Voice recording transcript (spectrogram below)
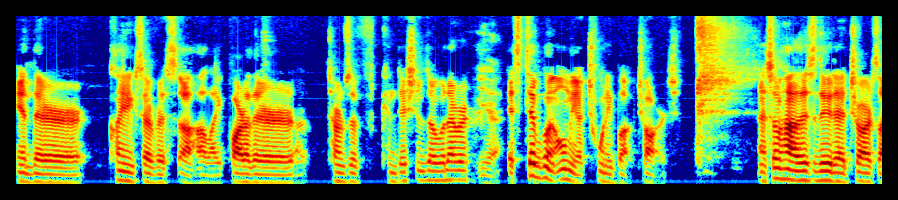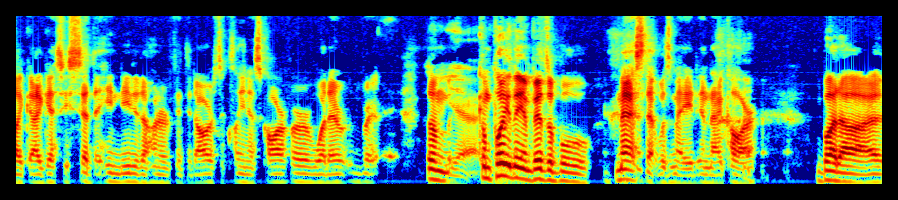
in their cleaning service, uh, like part of their terms of conditions or whatever, Yeah. it's typically only a 20 buck charge. And somehow this dude had charged like I guess he said that he needed 150 dollars to clean his car for whatever some Yeah. completely invisible mess that was made in that car. But uh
